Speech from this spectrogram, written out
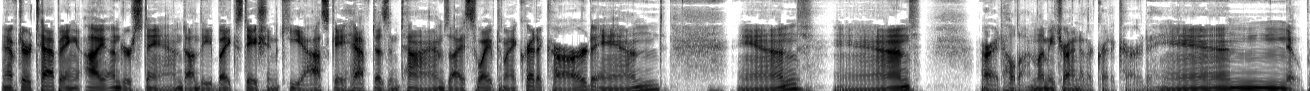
After tapping I understand on the bike station kiosk a half dozen times, I swiped my credit card and. and. and. Alright, hold on. Let me try another credit card. And. nope.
